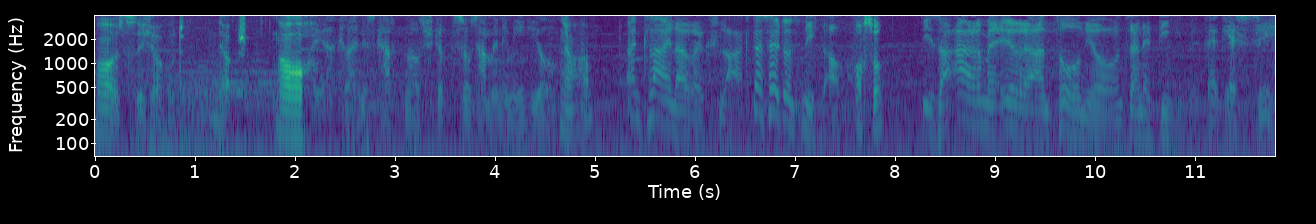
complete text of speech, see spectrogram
Oh, ist sicher gut. Ja, auch. Euer kleines Kartenhaus stürzt zusammen, Emilio. Ja, Ein kleiner Rückschlag, das hält uns nicht auf. auch so. Dieser arme, irre Antonio und seine Diebe. Vergesst sie.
